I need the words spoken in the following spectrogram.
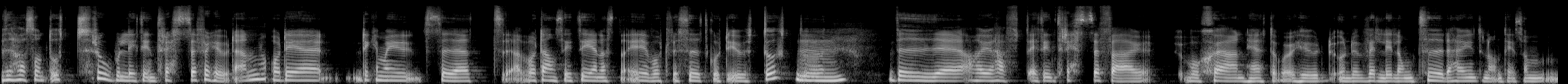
vi har sånt otroligt intresse för huden. Och det, det kan man ju säga att vårt ansikte är, nästan, är vårt visitkort utåt. Mm. vi eh, har ju haft ett intresse för vår skönhet och vår hud under väldigt lång tid. Det här är ju inte någonting som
